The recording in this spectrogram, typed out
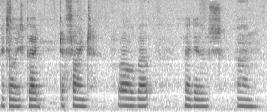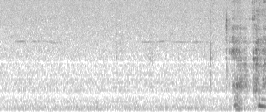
that's always good to find all about Legos. Um, oh, come on.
